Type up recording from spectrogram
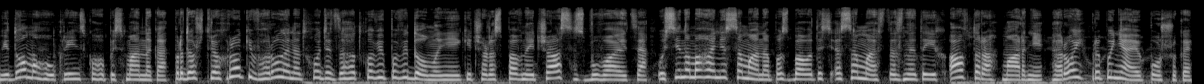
відомого українського письменника. Продовж трьох років герої надходять загадкові повідомлення, які через певний час збуваються. Усі намагання Семена позбавитись смс та знайти їх автора марні. Герой припиняє пошуки,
